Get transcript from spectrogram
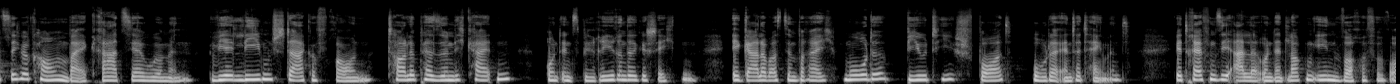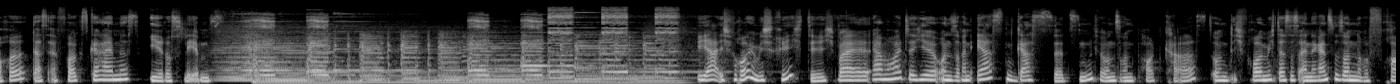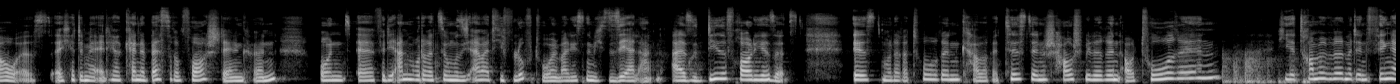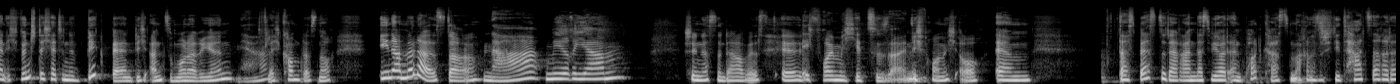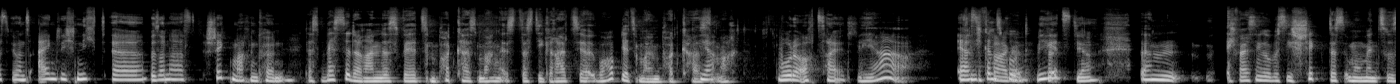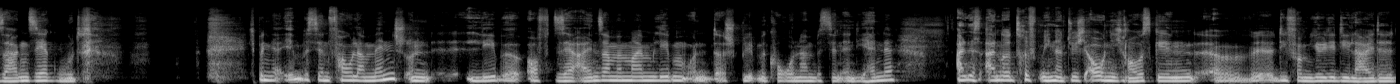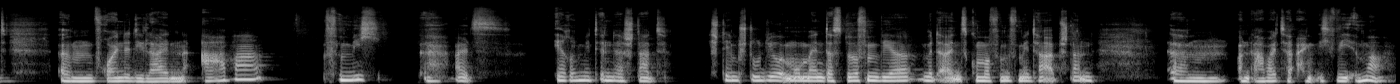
Herzlich willkommen bei Grazia Women. Wir lieben starke Frauen, tolle Persönlichkeiten und inspirierende Geschichten, egal ob aus dem Bereich Mode, Beauty, Sport oder Entertainment. Wir treffen sie alle und entlocken ihnen Woche für Woche das Erfolgsgeheimnis ihres Lebens. Ja, ich freue mich richtig, weil wir haben heute hier unseren ersten Gast sitzen für unseren Podcast und ich freue mich, dass es eine ganz besondere Frau ist. Ich hätte mir ehrlich keine bessere vorstellen können und äh, für die Anmoderation muss ich einmal tief Luft holen, weil die ist nämlich sehr lang. Also diese Frau, die hier sitzt, ist Moderatorin, Kabarettistin, Schauspielerin, Autorin. Hier Trommelwirbel mit den Fingern. Ich wünschte, ich hätte eine Big Band, dich anzumoderieren. Ja. Vielleicht kommt das noch. Ina Müller ist da. Na, Miriam? Schön, dass du da bist. Äh, ich freue mich, hier zu sein. Ich freue mich auch. Ähm, das Beste daran, dass wir heute einen Podcast machen, ist die Tatsache, dass wir uns eigentlich nicht äh, besonders schick machen können. Das Beste daran, dass wir jetzt einen Podcast machen, ist, dass die Grazia überhaupt jetzt mal einen Podcast ja. macht. Wurde auch Zeit. Ja. Erste ganz Frage. Gut. Wie geht's dir? Ähm, ich weiß nicht, ob es sich schickt, das im Moment zu sagen. Sehr gut bin ja eh ein bisschen fauler Mensch und lebe oft sehr einsam in meinem Leben und das spielt mir Corona ein bisschen in die Hände. Alles andere trifft mich natürlich auch nicht rausgehen. Äh, die Familie, die leidet, ähm, Freunde, die leiden. Aber für mich äh, als Eremit in der Stadt, ich stehe im Studio im Moment, das dürfen wir mit 1,5 Meter Abstand ähm, und arbeite eigentlich wie immer.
